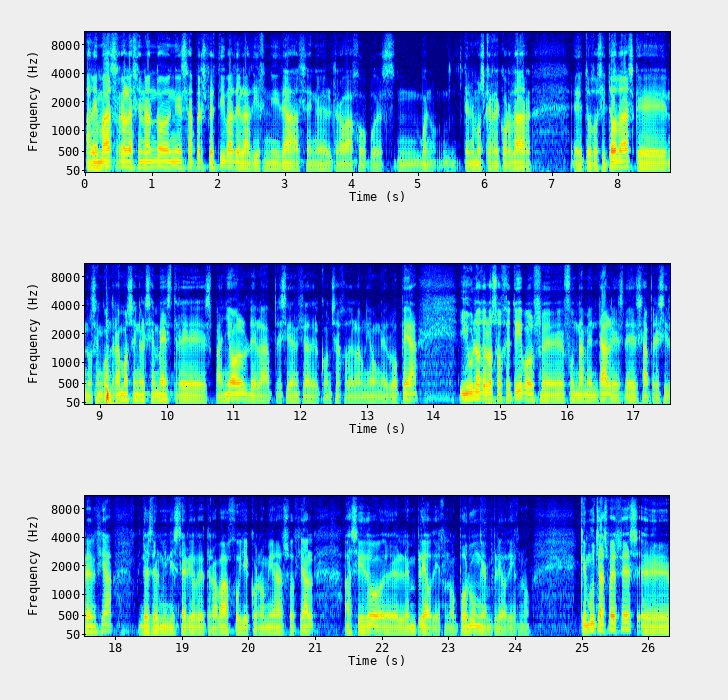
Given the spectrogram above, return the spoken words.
Además, relacionando en esa perspectiva de la dignidad en el trabajo, pues mm, bueno, tenemos que recordar eh, todos y todas que nos encontramos en el semestre español de la presidencia del Consejo de la Unión Europea y uno de los objetivos eh, fundamentales de esa presidencia desde el Ministerio de Trabajo y Economía Social ha sido el empleo digno, por un empleo digno que muchas veces, eh,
